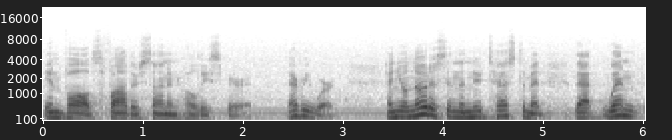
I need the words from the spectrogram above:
involves Father, Son, and Holy Spirit. Every work. And you'll notice in the New Testament that when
